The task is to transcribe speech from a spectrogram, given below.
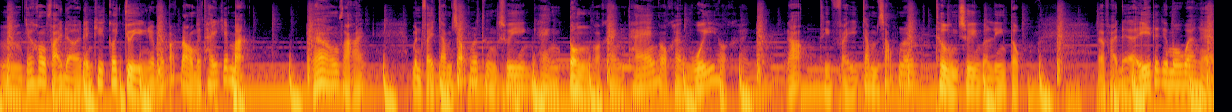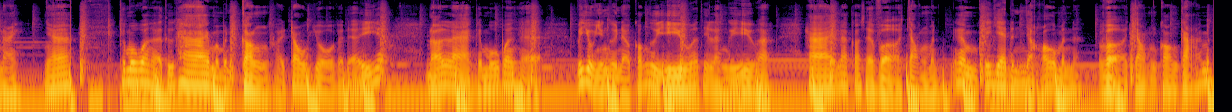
Ừ, chứ không phải đợi đến khi có chuyện rồi mới bắt đầu mới thấy cái mặt đó không? Phải. Mình phải chăm sóc nó thường xuyên hàng tuần hoặc hàng tháng hoặc hàng quý hoặc hàng đó thì phải chăm sóc nó thường xuyên và liên tục. Và phải để ý tới cái mối quan hệ này nha. Cái mối quan hệ thứ hai mà mình cần phải trau dồi và để ý đó, đó là cái mối quan hệ ví dụ như người nào có người yêu á, thì là người yêu ha. Hai là có thể vợ chồng mình cái gia đình nhỏ của mình á, vợ chồng con cái mình.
